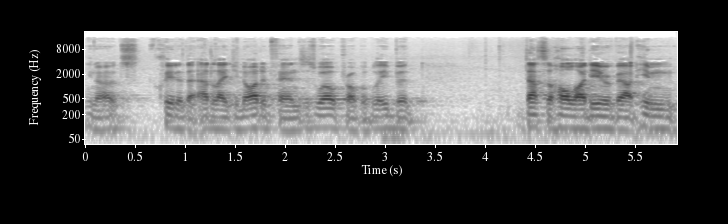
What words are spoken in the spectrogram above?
you know, it's clear to the Adelaide United fans as well, probably. But that's the whole idea about him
